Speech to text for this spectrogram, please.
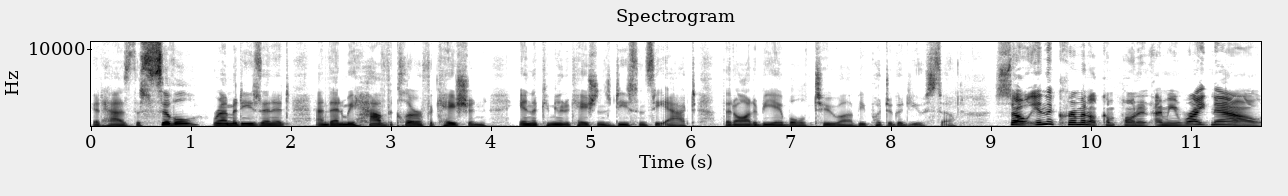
It has the civil remedies in it, and then we have the clarification in the Communications Decency Act that ought to be able to uh, be put to good use. So. So, in the criminal component, I mean, right now,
